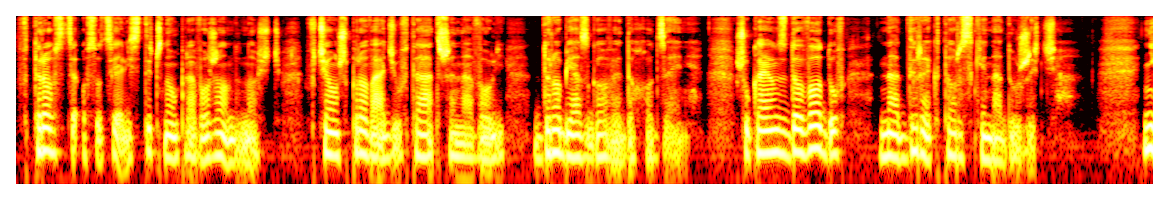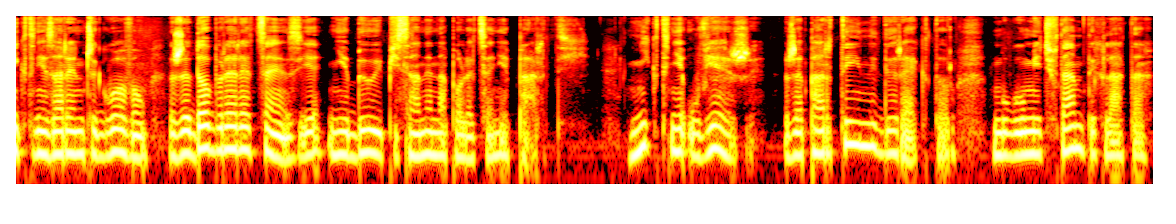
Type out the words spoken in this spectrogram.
w trosce o socjalistyczną praworządność wciąż prowadził w teatrze na woli drobiazgowe dochodzenie, szukając dowodów na dyrektorskie nadużycia. Nikt nie zaręczy głową, że dobre recenzje nie były pisane na polecenie partii. Nikt nie uwierzy, że partyjny dyrektor mógł mieć w tamtych latach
